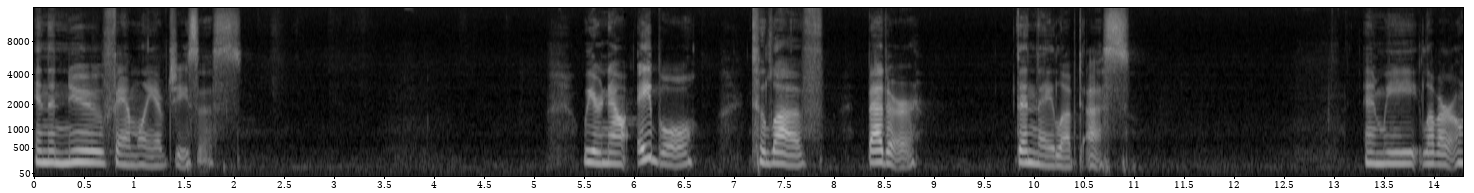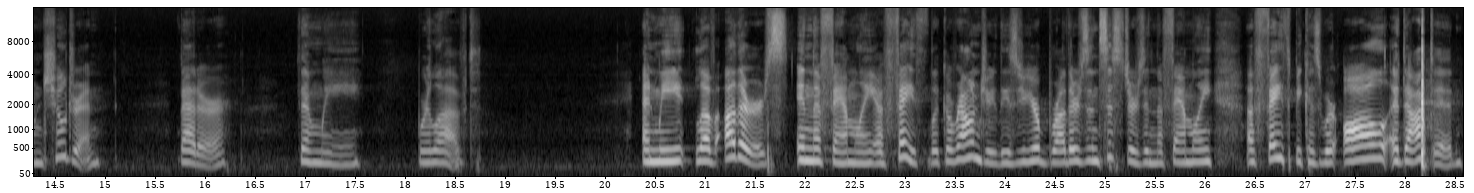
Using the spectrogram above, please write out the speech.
in the new family of Jesus. We are now able to love better than they loved us. And we love our own children better than we were loved. And we love others in the family of faith. Look around you. These are your brothers and sisters in the family of faith because we're all adopted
